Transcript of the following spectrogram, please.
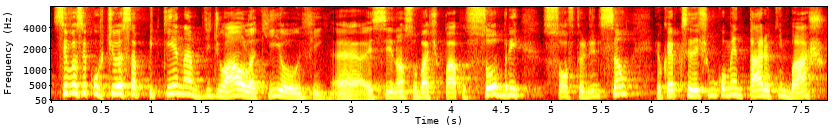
Se você curtiu essa pequena videoaula aqui, ou enfim, é, esse nosso bate-papo sobre software de edição, eu quero que você deixe um comentário aqui embaixo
